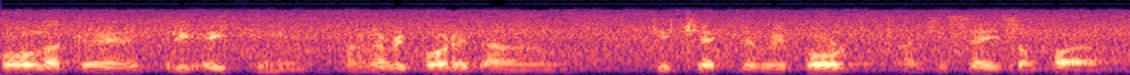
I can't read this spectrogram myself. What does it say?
called like uh, 318 and I reported and she checked the report and she says it's on fire.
